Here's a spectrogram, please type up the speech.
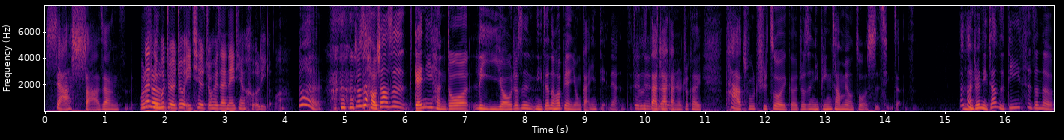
吓傻这样子。那你不觉得就一切就会在那一天合理了吗？对，就是好像是给你很多理由，就是你真的会变勇敢一点那样子，就是大家感觉就可以踏出去做一个就是你平常没有做的事情这样子。那嗯感觉你这样子第一次真的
